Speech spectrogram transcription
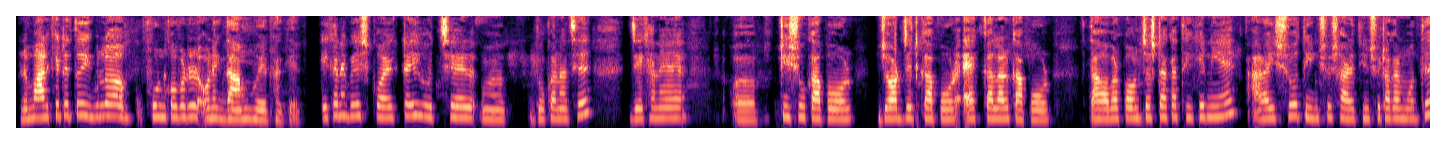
মানে মার্কেটে তো এগুলো ফোন কভারের অনেক দাম হয়ে থাকে। এখানে বেশ কয়েকটাই হচ্ছে দোকান আছে যেখানে টিস্যু কাপড়, জর্জেট কাপড়, এক কালার কাপড় তাও আবার পঞ্চাশ টাকা থেকে নিয়ে আড়াইশো, তিনশো, সাড়ে তিনশো টাকার মধ্যে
